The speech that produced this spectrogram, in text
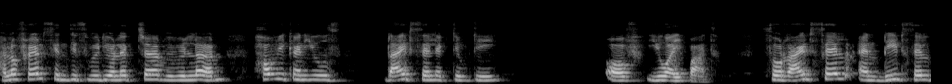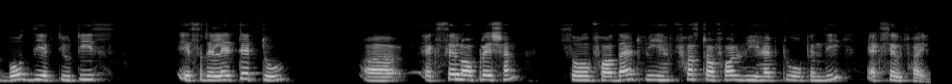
Hello friends, in this video lecture we will learn how we can use write cell activity of UiPath. So write cell and read cell both the activities is related to uh, Excel operation. So for that we have, first of all we have to open the Excel file.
